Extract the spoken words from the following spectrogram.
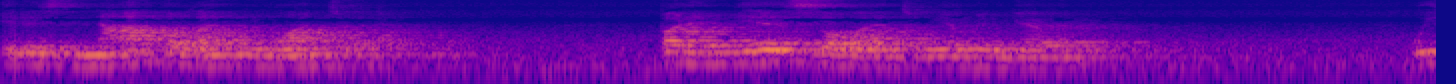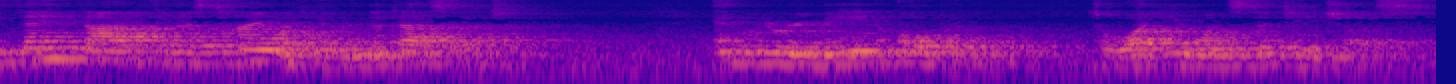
It is not the Lent we wanted. But it is the Lent we have been given. We thank God for this time with Him in the desert. And we remain open to what He wants to teach us.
